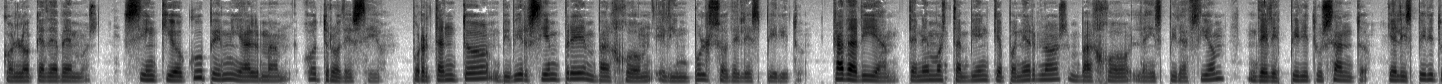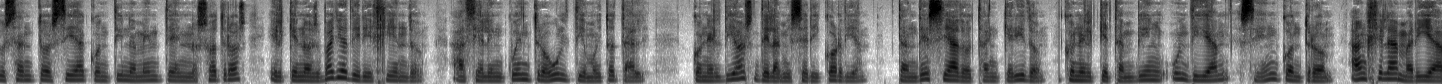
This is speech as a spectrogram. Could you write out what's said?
con lo que debemos, sin que ocupe mi alma otro deseo. Por tanto, vivir siempre bajo el impulso del Espíritu. Cada día tenemos también que ponernos bajo la inspiración del Espíritu Santo, que el Espíritu Santo sea continuamente en nosotros el que nos vaya dirigiendo hacia el encuentro último y total con el Dios de la misericordia, tan deseado, tan querido, con el que también un día se encontró Ángela María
